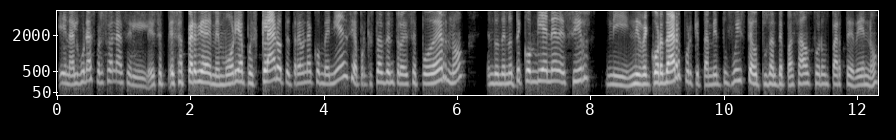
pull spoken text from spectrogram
en algunas personas, esa pérdida de memoria, pues claro, te trae una conveniencia porque estás dentro de ese poder, ¿no? En donde no te conviene decir ni, ni recordar porque también tú fuiste o tus antepasados fueron parte de, ¿no?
